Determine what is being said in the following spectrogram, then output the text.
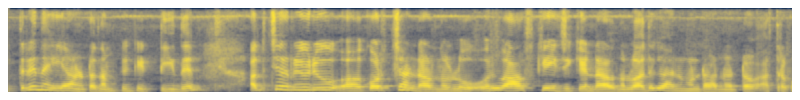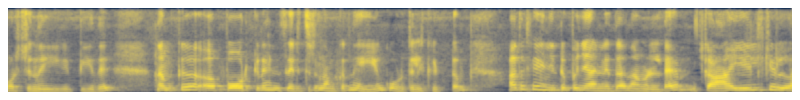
ഇത്രയും നെയ്യാണ് കേട്ടോ നമുക്ക് കിട്ടിയത്. അത് ചെറിയൊരു കുറച്ചേ ഉണ്ടായിരുന്നുള്ളൂ. ഒരു ഹാഫ് കെ ജിക്ക് ഉണ്ടായിരുന്നുള്ളൂ. അത് കാരണം കൊണ്ടാണ് കേട്ടോ അത്ര കുറച്ച് നെയ്യ് കിട്ടിയത്. നമുക്ക് പോർക്കിനനുസരിച്ചിട്ട് നമുക്ക് നെയ്യും കൂടുതൽ കിട്ടും. അത് കഴിഞ്ഞിട്ട് ഇപ്പോൾ ഞാനിതാ നമ്മളുടെ കായലിലേക്കുള്ള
